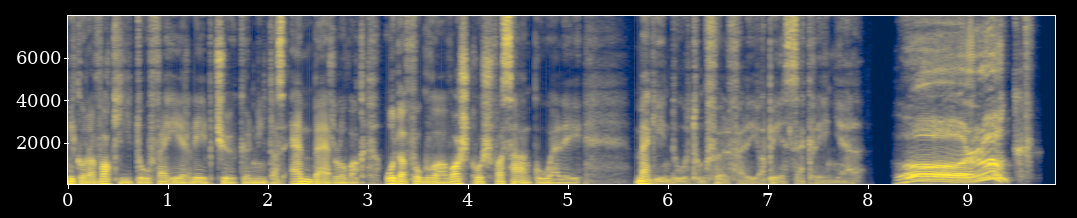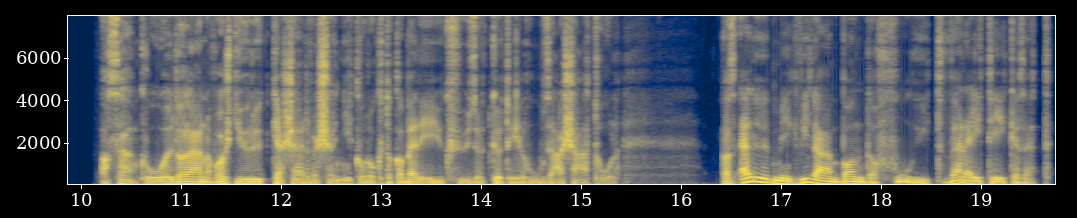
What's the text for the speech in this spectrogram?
mikor a vakító fehér lépcsőkön, mint az emberlovak, odafogva a vaskos faszánkó elé, megindultunk fölfelé a pénzszekrényjel. Hóruk! A szánkó oldalán a vasgyűrűk keservesen nyikorogtak a beléjük fűzött kötél húzásától. Az előbb még vidám banda fújt, verejtékezett,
